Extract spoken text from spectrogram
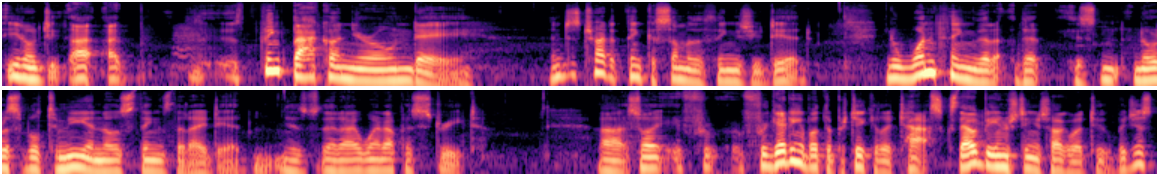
you know, I, I, think back on your own day and just try to think of some of the things you did. You know, one thing that that is noticeable to me in those things that I did is that I went up a street. Uh, so for, forgetting about the particular tasks, that would be interesting to talk about too. But just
